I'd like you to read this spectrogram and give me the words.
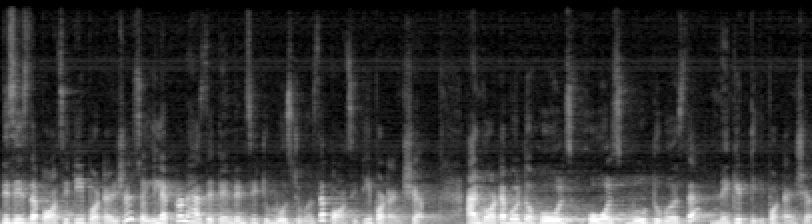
this is the positive potential. So, electron has the tendency to move towards the positive potential. And what about the holes? Holes move towards the negative potential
